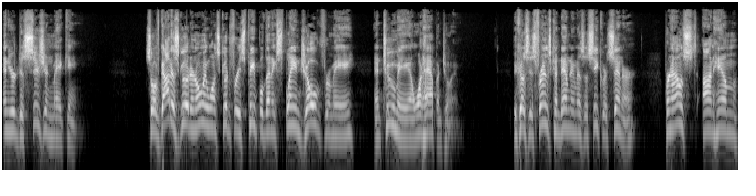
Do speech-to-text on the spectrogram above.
and your decision making. So if God is good and only wants good for his people, then explain Job for me and to me and what happened to him. Because his friends condemned him as a secret sinner, pronounced on him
